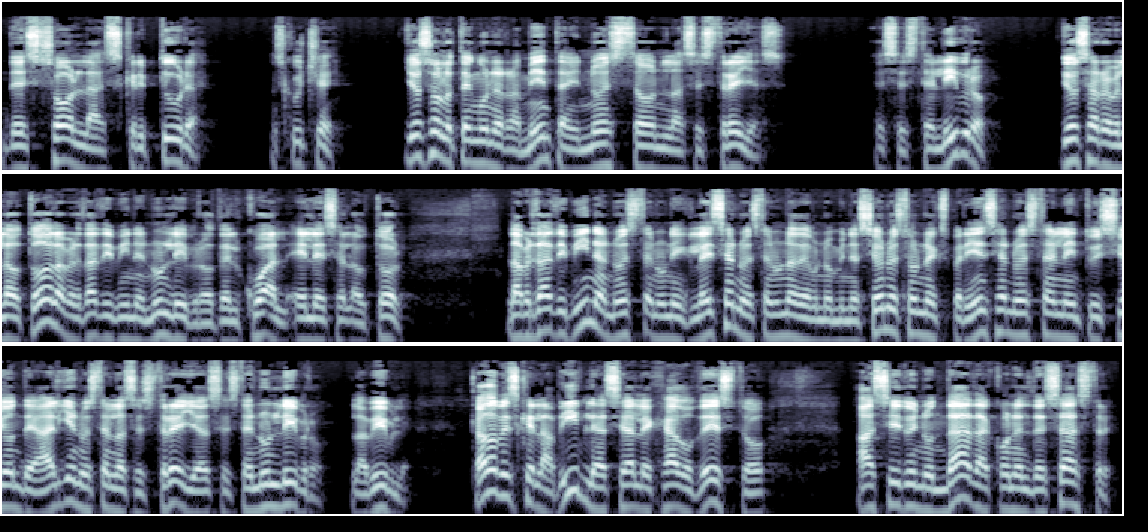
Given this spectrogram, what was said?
de sola escritura. Escuche, yo solo tengo una herramienta y no son las estrellas. Es este libro. Dios ha revelado toda la verdad divina en un libro del cual Él es el autor. La verdad divina no está en una iglesia, no está en una denominación, no está en una experiencia, no está en la intuición de alguien, no está en las estrellas, está en un libro, la Biblia. Cada vez que la Biblia se ha alejado de esto, ha sido inundada con el desastre.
